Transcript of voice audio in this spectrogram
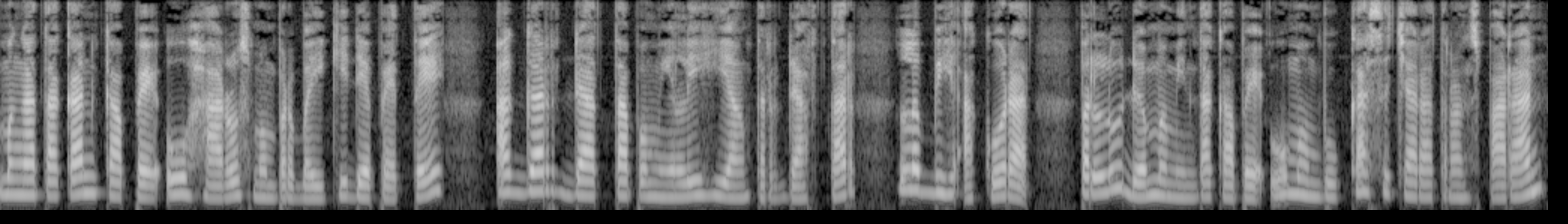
mengatakan KPU harus memperbaiki DPT agar data pemilih yang terdaftar lebih akurat. Perludem meminta KPU membuka secara transparan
